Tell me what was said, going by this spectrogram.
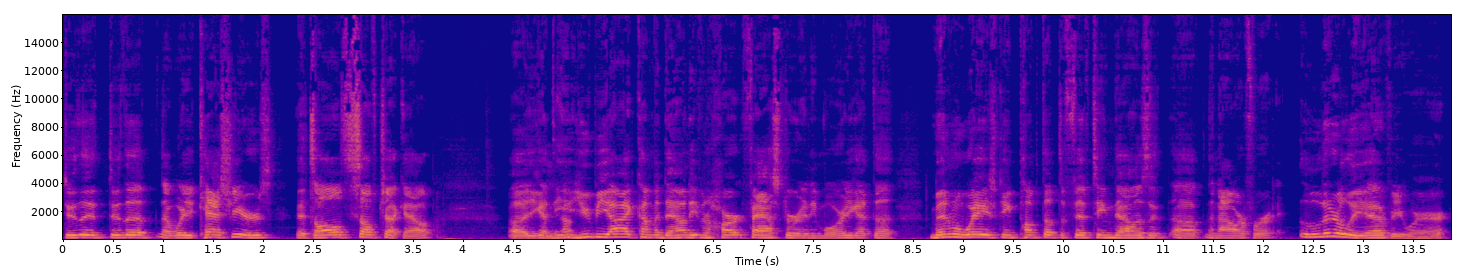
do the do the uh, where you cashiers. It's all self checkout. Uh, you got the. UBI coming down even hard faster anymore. You got the minimum wage getting pumped up to fifteen dollars uh, an hour for literally everywhere.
